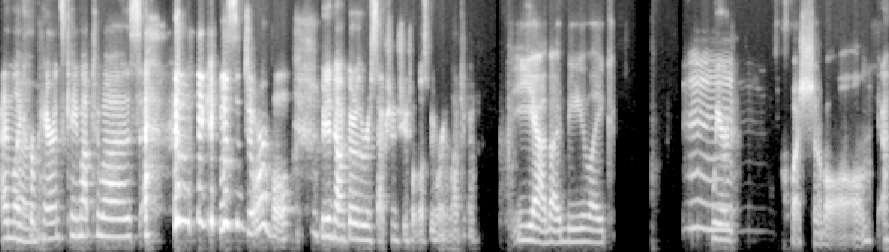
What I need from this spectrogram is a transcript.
And like um, her parents came up to us. and like it was adorable. We did not go to the reception. She told us we weren't allowed to go. Yeah, that'd be like weird. Questionable. Yeah.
